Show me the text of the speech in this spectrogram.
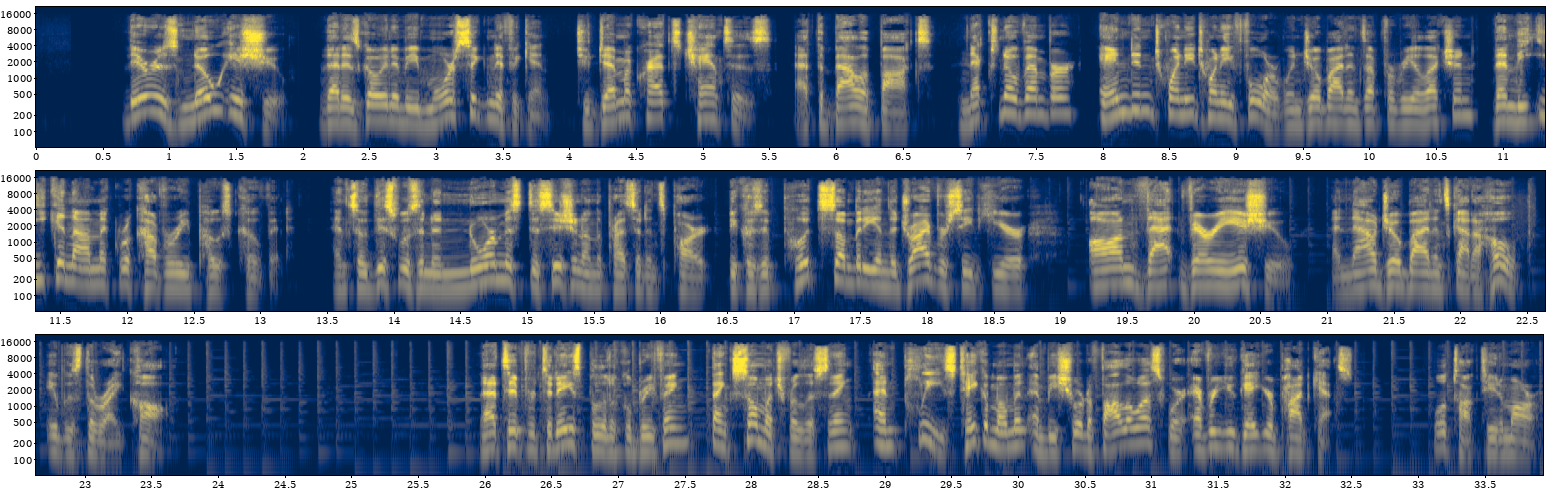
There is no issue that is going to be more significant to Democrats' chances at the ballot box next November and in 2024 when Joe Biden's up for reelection than the economic recovery post COVID. And so this was an enormous decision on the president's part because it put somebody in the driver's seat here on that very issue. And now Joe Biden's got to hope it was the right call. That's it for today's political briefing. Thanks so much for listening, and please take a moment and be sure to follow us wherever you get your podcast. We'll talk to you tomorrow.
